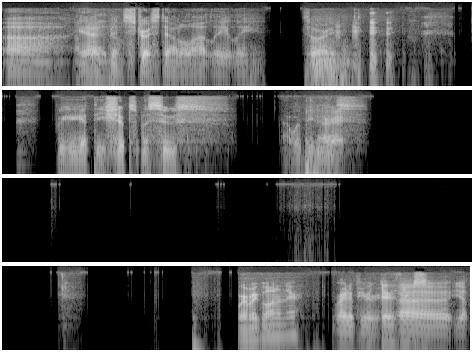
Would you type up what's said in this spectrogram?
Uh, yeah, I've been stressed out a lot lately. Sorry. if we could get the ship's masseuse, that would be Okay. nice. Where am I going in there? Right up here. there, thanks. Uh, yep.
